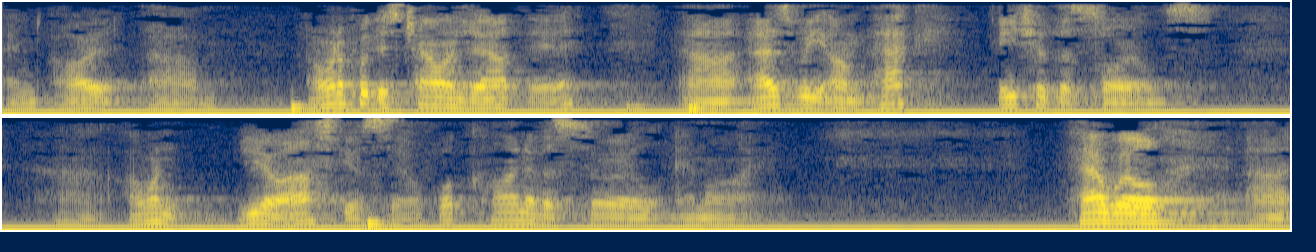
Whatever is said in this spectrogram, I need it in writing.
And I, um, I want to put this challenge out there. Uh, as we unpack each of the soils, uh, I want you to ask yourself, what kind of a soil am I? How well uh,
